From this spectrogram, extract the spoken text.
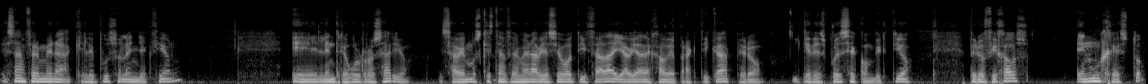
Esa enfermera que le puso la inyección eh, le entregó el rosario. Sabemos que esta enfermera había sido bautizada y había dejado de practicar, pero y que después se convirtió. Pero fijaos en un gesto,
